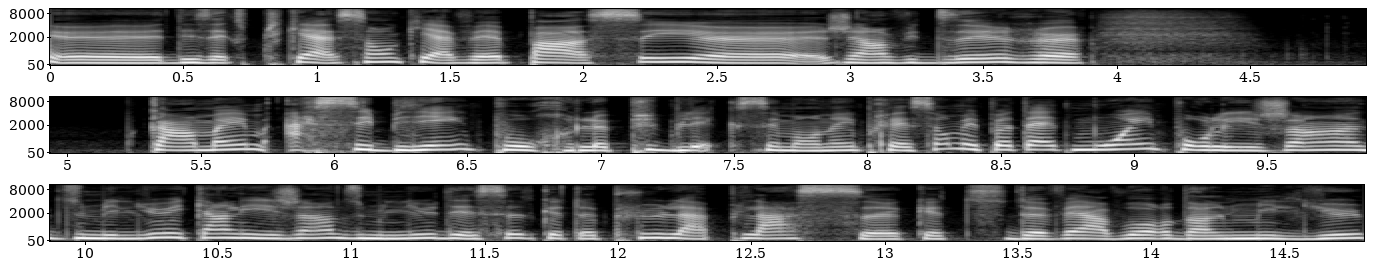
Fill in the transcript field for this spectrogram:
euh, des explications qui avaient passé, euh, j'ai envie de dire quand même assez bien pour le public, c'est mon impression, mais peut-être moins pour les gens du milieu. Et quand les gens du milieu décident que tu n'as plus la place que tu devais avoir dans le milieu,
